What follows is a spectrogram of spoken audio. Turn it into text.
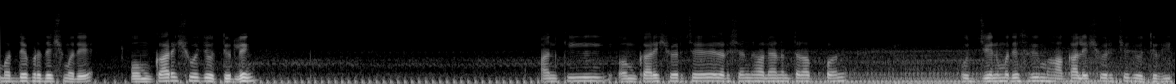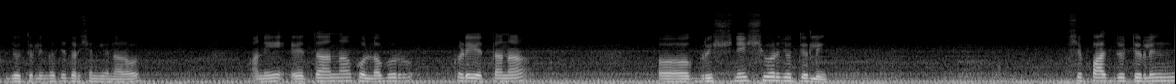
मध्य प्रदेशमध्ये ओंकारेश्वर ज्योतिर्लिंग. आणखी ओंकारेश्वरचे दर्शन झाल्यानंतर आपण उज्जैनमध्ये श्री महाकालेश्वरचे ज्योतिर् ज्योतिर्लिंगाचे दर्शन घेणार आहोत. आणि येताना कोल्हापूरकडे येताना ग्रीष्णेश्वर ज्योतिर्लिंग. असे पाच ज्योतिर्लिंग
